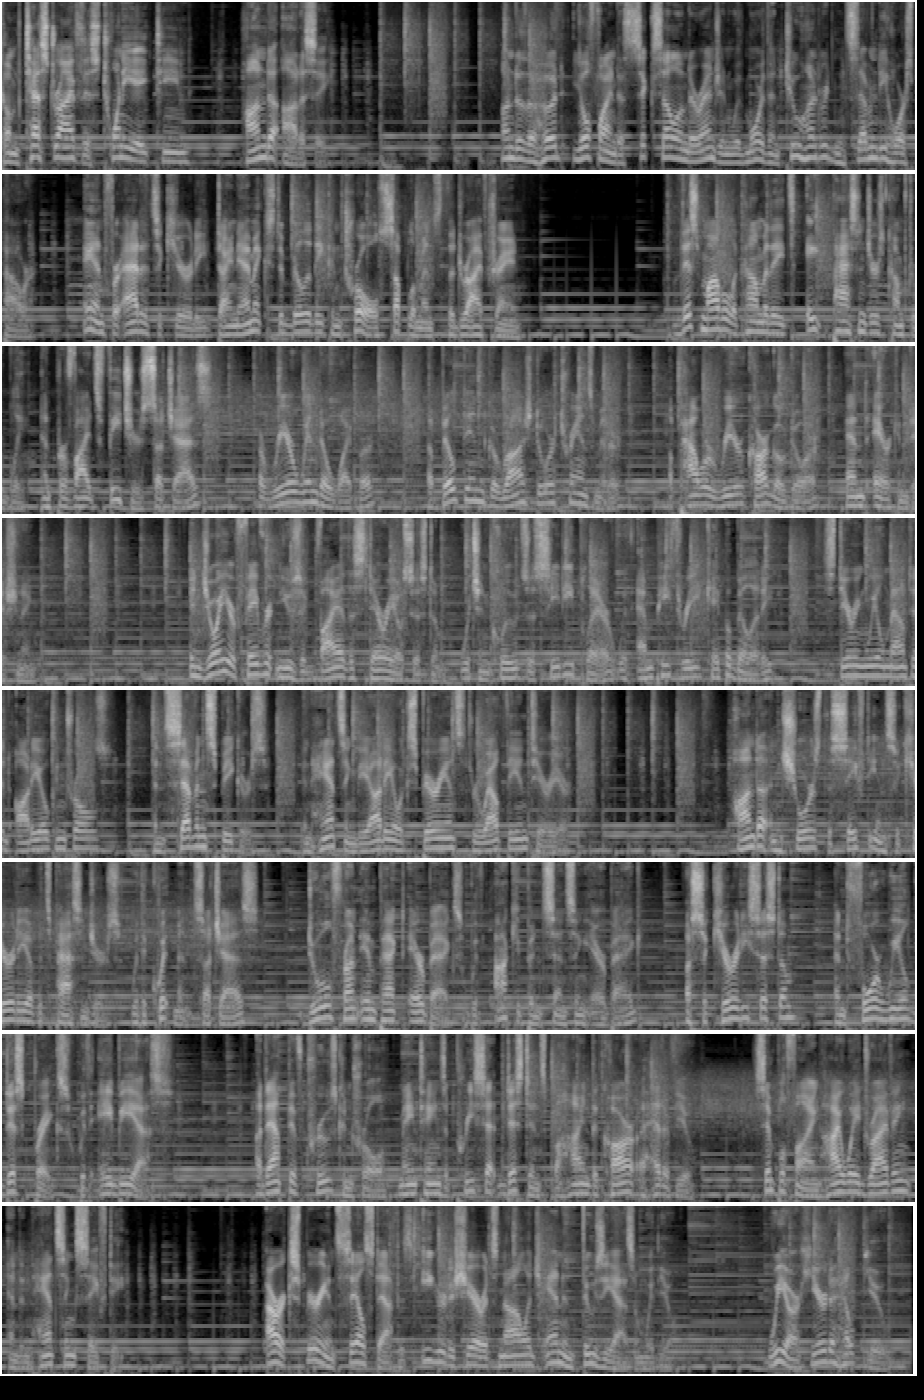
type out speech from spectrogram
Come test drive this 2018 Honda Odyssey. Under the hood, you'll find a six-cylinder engine with more than 270 horsepower. And for added security, Dynamic Stability Control supplements the drivetrain. This model accommodates eight passengers comfortably and provides features such as a rear window wiper, a built-in garage door transmitter, a power rear cargo door, and air conditioning. Enjoy your favorite music via the stereo system, which includes a CD player with MP3 capability, steering wheel mounted audio controls, and seven speakers, enhancing the audio experience throughout the interior. Honda ensures the safety and security of its passengers with equipment such as dual front impact airbags with occupant sensing airbag, a security system, and four-wheel disc brakes with ABS. Adaptive Cruise Control maintains a preset distance behind the car ahead of you, simplifying highway driving and enhancing safety. Our experienced sales staff is eager to share its knowledge and enthusiasm with you. We are here to help you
